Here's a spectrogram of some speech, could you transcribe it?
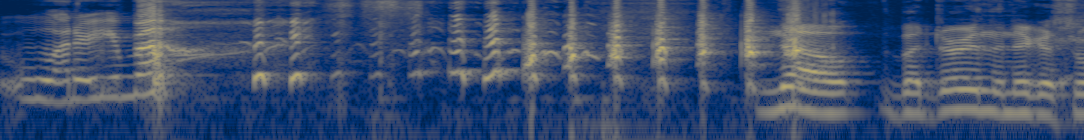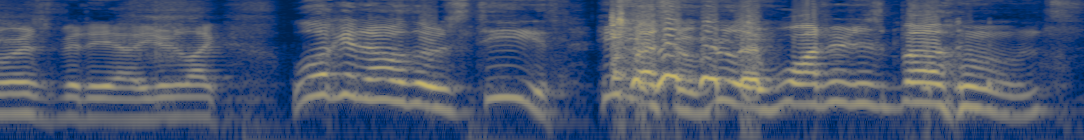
what are your bones? no, but during the Nigersaurus video, you're like, look at all those teeth. He must have really watered his bones.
